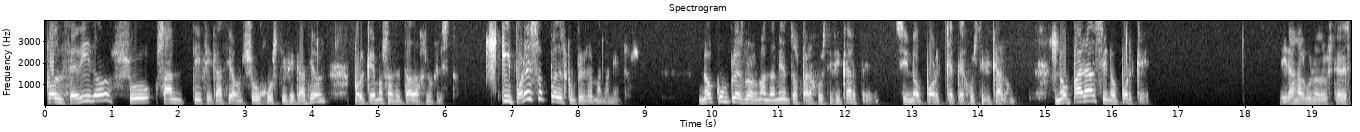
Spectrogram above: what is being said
concedido su santificación, su justificación, porque hemos aceptado a Jesucristo. Y por eso puedes cumplir los mandamientos. No cumples los mandamientos para justificarte, sino porque te justificaron. No para, sino porque dirán algunos de ustedes,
